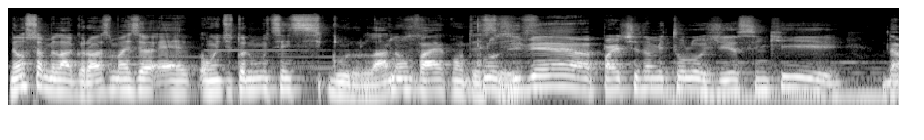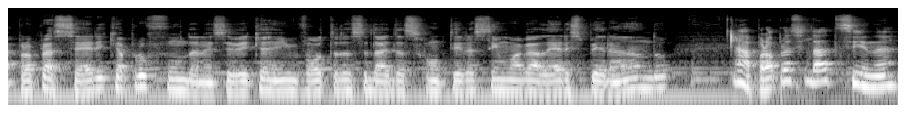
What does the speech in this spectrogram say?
não só milagrosa, mas é, é onde todo mundo se sente seguro. Lá não vai acontecer Inclusive isso. é a parte da mitologia, assim, que. Da própria série que aprofunda, né? Você vê que aí em volta da cidade das fronteiras tem uma galera esperando. Ah, a própria cidade em si, né?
